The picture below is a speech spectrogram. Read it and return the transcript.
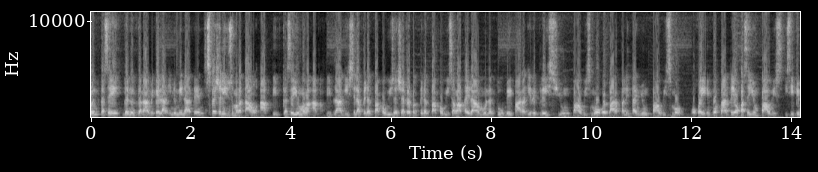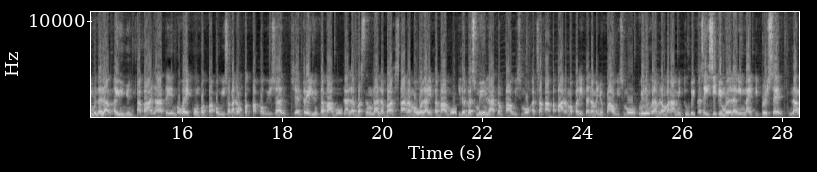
yon kasi ganun karami kailangan inumin natin. Especially yung sa mga taong active kasi yung mga active, lagi silang pinagpapawisan. Syempre, pag pinagpapawisan ka, kailangan mo ng tubig para i-replace yung pawis mo or para palitan yung pawis mo. Okay? Importante yun kasi yung pawis, isipin mo na lang, ayun yung taba natin. Okay? Kung pagpapawisan ka ng pagpapawisan, syempre, yung taba mo, lalabas ng lalabas para mawala yung taba mo, ilabas mo yung lahat ng pawis mo at saka para mapalitan naman yung pawis mo, uminom ka naman ng maraming tubig kasi isipin mo na lang yung 90% ng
